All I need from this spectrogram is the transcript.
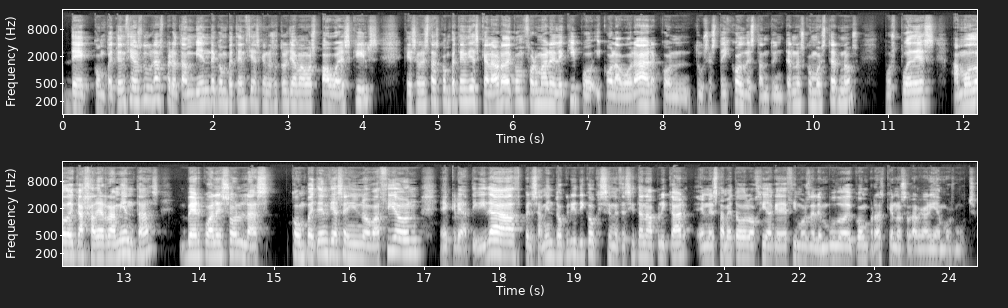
de competencias duras, pero también de competencias que nosotros llamamos power skills, que son estas competencias que a la hora de conformar el equipo y colaborar con tus stakeholders, tanto internos como externos, pues puedes, a modo de caja de herramientas, ver cuáles son las competencias en innovación, en creatividad, pensamiento crítico que se necesitan aplicar en esta metodología que decimos del embudo de compras que nos alargaríamos mucho.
